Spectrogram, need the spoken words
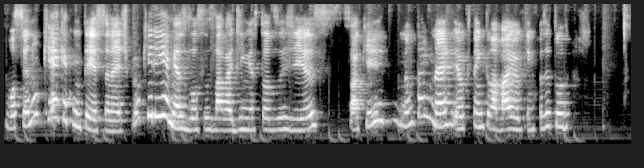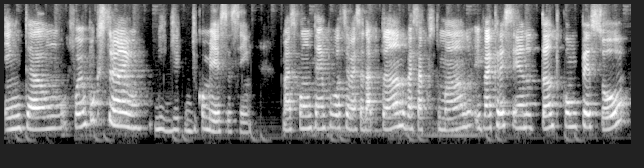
você não quer que aconteça, né? Tipo, eu queria minhas louças lavadinhas todos os dias, só que não tem, né? Eu que tenho que lavar, eu que tenho que fazer tudo. Então, foi um pouco estranho de, de, de começo, assim. Mas com o tempo você vai se adaptando, vai se acostumando e vai crescendo tanto como pessoa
